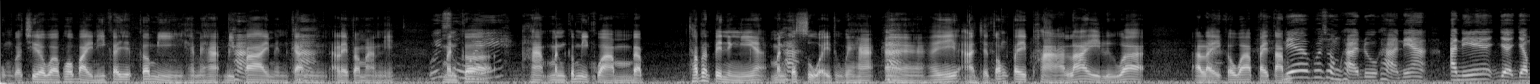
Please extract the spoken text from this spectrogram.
ผมก็เชื่อว่าเพราะใบนี้ก็ก็มีเห็นไหมฮะมีค่ะป้ายเหมือนกันค่ะ อะไรประมาณนี้ อุ๊ยมันก็สวย ฮะมันก็มีความแบบถ้ามันเป็นอย่างนี้อะมันก็ค่ะสวยถูกไหมฮะค่ะ อ่าอันนี้อาจจะต้องไปผ่าไล่หรือว่า อะไรก็ว่าไปตาม เนี่ยผู้ชมค่ะดูค่ะเนี่ยอันนี้อย่าอย่า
